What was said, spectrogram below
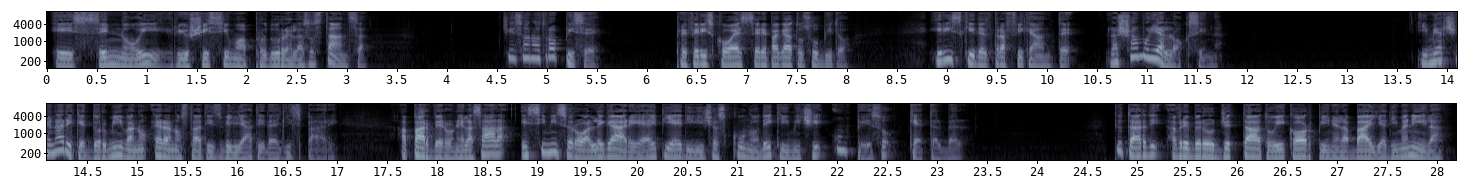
e se noi riuscissimo a produrre la sostanza. Ci sono troppi se. Preferisco essere pagato subito. I rischi del trafficante lasciamoli all'Oxin. I mercenari che dormivano erano stati svegliati dagli spari. Apparvero nella sala e si misero a legare ai piedi di ciascuno dei chimici un peso kettlebell. Più tardi avrebbero gettato i corpi nella baia di Manila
